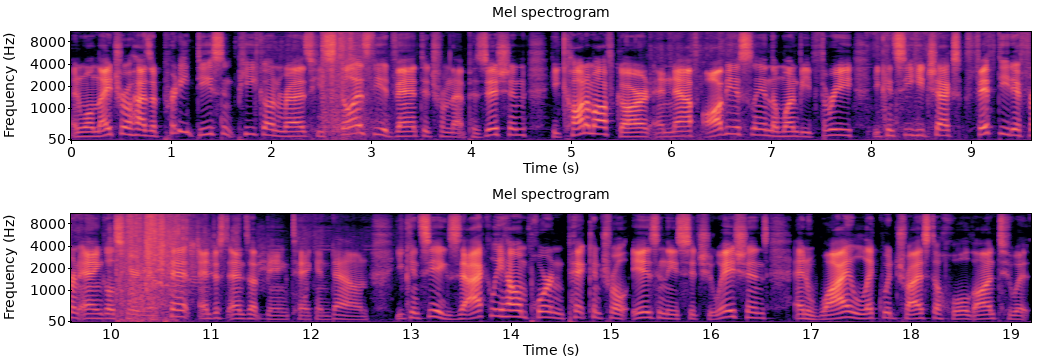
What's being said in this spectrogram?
and while Nitro has a pretty decent peek on Rez, he still has the advantage from that position. He caught him off guard, and Naf, obviously in the 1v3, you can see he checks 50 different angles here near pit and just ends up being taken down. You can see exactly how important pit control is in these situations and why Liquid tries to hold on to it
